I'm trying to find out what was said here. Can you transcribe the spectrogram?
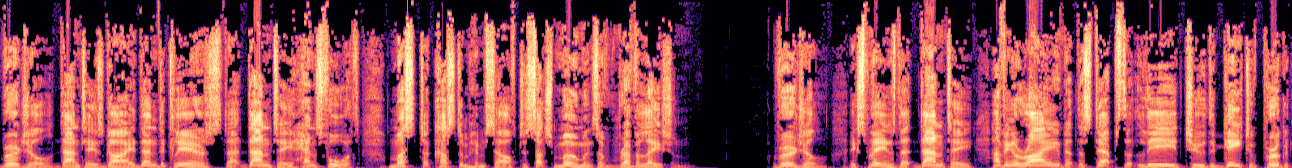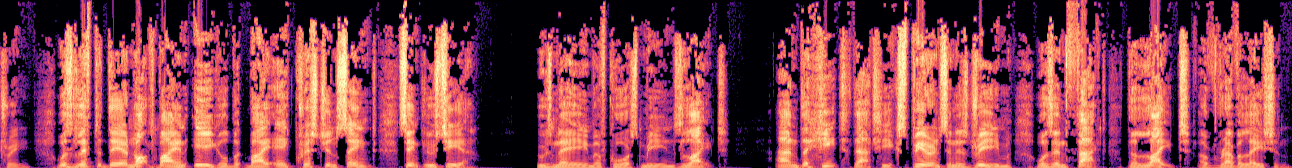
Virgil, Dante's guide, then declares that Dante henceforth must accustom himself to such moments of revelation. Virgil explains that Dante, having arrived at the steps that lead to the gate of purgatory, was lifted there not by an eagle but by a Christian saint, Saint Lucia, whose name, of course, means light, and the heat that he experienced in his dream was in fact the light of revelation.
